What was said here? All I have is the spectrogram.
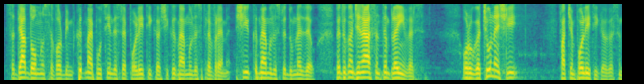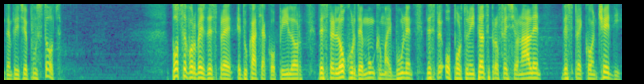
să dea Domnul să vorbim cât mai puțin despre politică și cât mai mult despre vreme și cât mai mult despre Dumnezeu. Pentru că în general se întâmplă invers. O rugăciune și facem politică, că suntem pricepuți toți. Poți să vorbești despre educația copiilor, despre locuri de muncă mai bune, despre oportunități profesionale, despre concedii,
